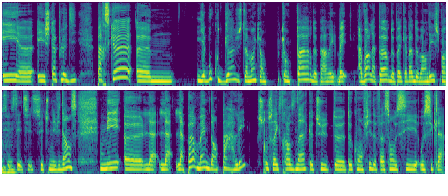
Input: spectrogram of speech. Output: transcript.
Et, euh, et je t'applaudis parce que euh, il y a beaucoup de gars justement qui ont qui ont peur de parler. Ben, avoir la peur de pas être capable de bander, je pense, mm c'est une évidence. Mais euh, la, la, la, peur même d'en parler, je trouve ça extraordinaire que tu te, te confies de façon aussi aussi claire.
